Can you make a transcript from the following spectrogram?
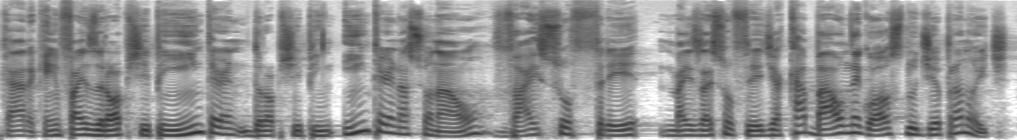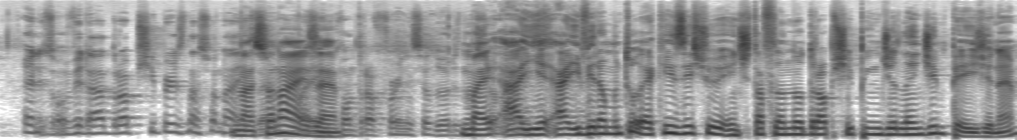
Cara, quem faz dropshipping, inter, dropshipping internacional vai sofrer, mas vai sofrer de acabar o negócio do dia para noite. Eles vão virar dropshippers nacionais. Nacionais, né? É. encontrar fornecedores Mas nacionais. aí, aí vira muito. É que existe. A gente tá falando do dropshipping de landing page, né?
